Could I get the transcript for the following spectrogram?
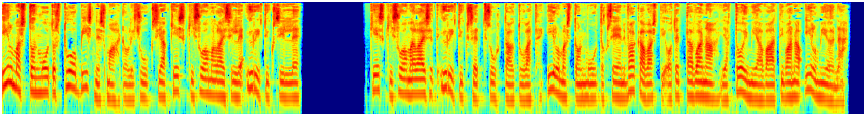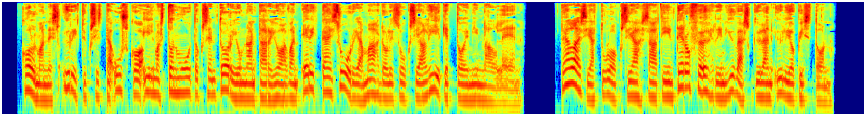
Ilmastonmuutos tuo bisnesmahdollisuuksia keskisuomalaisille yrityksille. Keskisuomalaiset yritykset suhtautuvat ilmastonmuutokseen vakavasti otettavana ja toimia vaativana ilmiönä. Kolmannes yrityksistä uskoo ilmastonmuutoksen torjunnan tarjoavan erittäin suuria mahdollisuuksia liiketoiminnalleen. Tällaisia tuloksia saatiin Tero Föhrin Jyväskylän yliopiston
